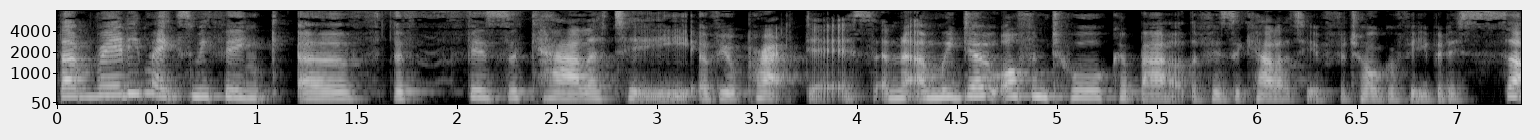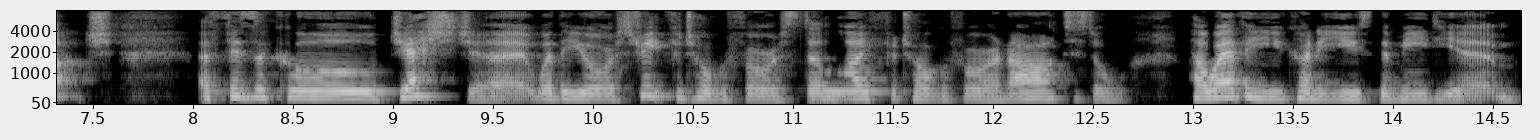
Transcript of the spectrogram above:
That really makes me think of the physicality of your practice. And, and we don't often talk about the physicality of photography, but it's such a physical gesture, whether you're a street photographer or a still life photographer or an artist or however you kind of use the medium.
